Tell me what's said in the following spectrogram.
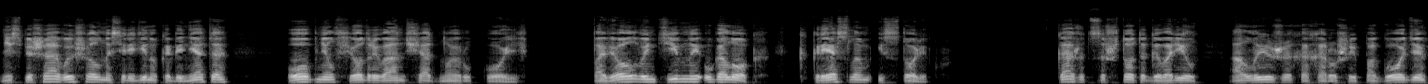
Не спеша вышел на середину кабинета, обнял Федор Ивановича одной рукой. Повел в интимный уголок, к креслам и столику. Кажется, что-то говорил о лыжах, о хорошей погоде.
